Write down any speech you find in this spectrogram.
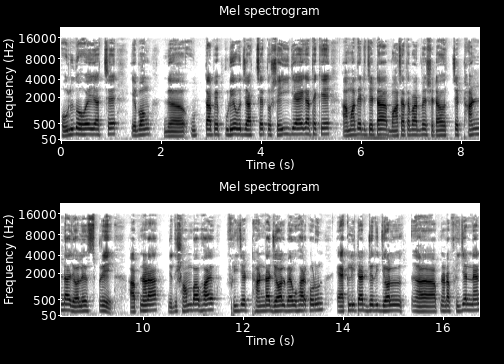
হলুদও হয়ে যাচ্ছে এবং উত্তাপে পুড়েও যাচ্ছে। তো সেই জায়গা থেকে আমাদের যেটা বাঁচাতে পারবে সেটা হচ্ছে ঠান্ডা জলের স্প্রে আপনারা যদি সম্ভব হয় ফ্রিজের ঠান্ডা জল ব্যবহার করুন। এক লিটার যদি জল আপনারা ফ্রিজের নেন,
